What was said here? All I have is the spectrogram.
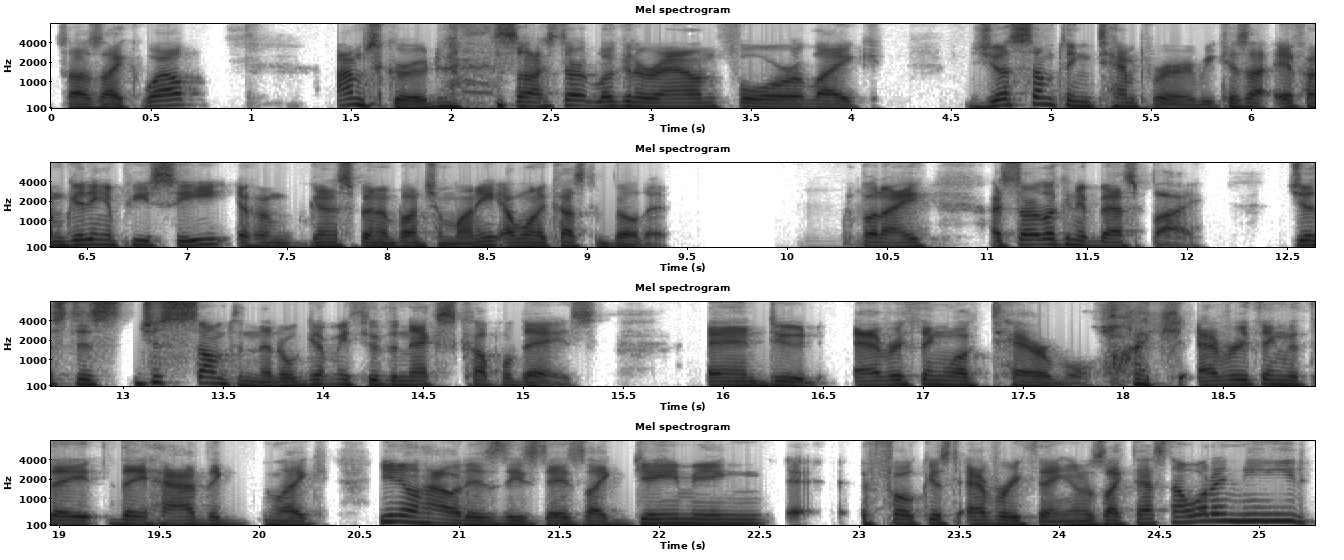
so I was like, "Well, I'm screwed." so I start looking around for like just something temporary because I, if I'm getting a PC, if I'm going to spend a bunch of money, I want to custom build it but I I start looking at Best Buy just as just something that'll get me through the next couple days. And dude, everything looked terrible. Like everything that they they had the like you know how it is these days like gaming eh, focused everything. And I was like that's not what I need.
